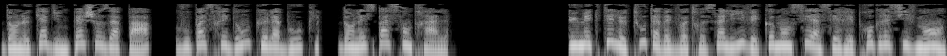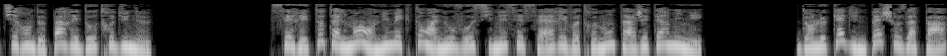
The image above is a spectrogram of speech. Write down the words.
dans le cas d'une pêche aux appâts, vous passerez donc que la boucle, dans l'espace central. Humectez le tout avec votre salive et commencez à serrer progressivement en tirant de part et d'autre du nœud. Serrez totalement en humectant à nouveau si nécessaire et votre montage est terminé. Dans le cas d'une pêche aux appâts,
